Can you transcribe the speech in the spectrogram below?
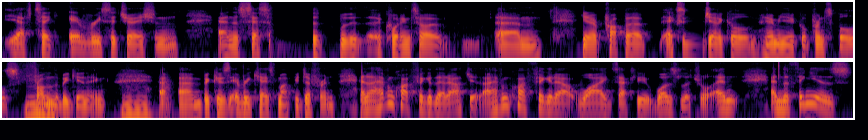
you have to take every situation and assess it with according to um, you know proper exegetical hermeneutical principles mm-hmm. from the beginning, mm-hmm. um, because every case might be different. And I haven't quite figured that out yet. I haven't quite figured out why exactly it was literal. And and the thing is,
